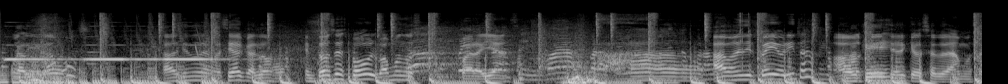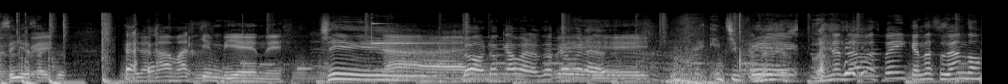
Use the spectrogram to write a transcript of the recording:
calor cuando calor. llegamos. Estaba haciendo demasiado calor. Entonces, Paul, vámonos para allá. Para Ah, ¿va a venir Fey ahorita? Ah, ok, Ok. sí, que lo saludamos. Sí, exacto. Mira nada más quién viene. Sí. Ay. No, no cámaras, no cámaras. Chipé. ¿Dónde andabas, Fey? ¿Qué andas sudando?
